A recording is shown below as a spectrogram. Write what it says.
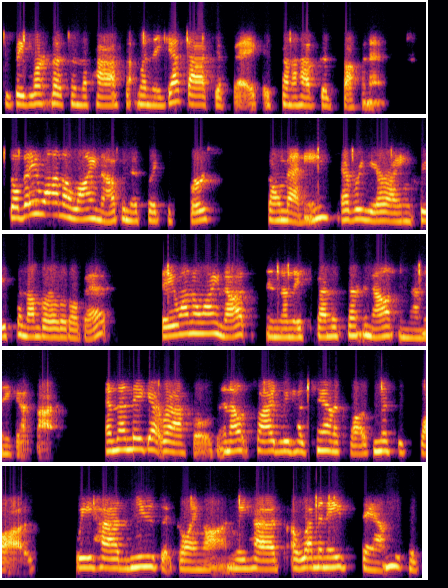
because they've learned this in the past, that when they get that gift bag, it's going to have good stuff in it. So they want to line up, and it's like the first so many. Every year I increase the number a little bit. They want to line up, and then they spend a certain amount, and then they get that. And then they get raffles. And outside we had Santa Claus, Mrs. Claus. We had music going on. We had a lemonade stand because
